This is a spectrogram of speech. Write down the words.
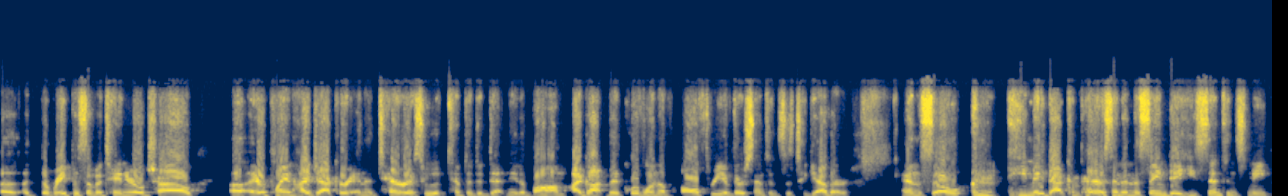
the rapist of a 10 year old child uh, airplane hijacker and a terrorist who attempted to detonate a bomb, I got the equivalent of all three of their sentences together. And so he made that comparison. And the same day he sentenced me,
